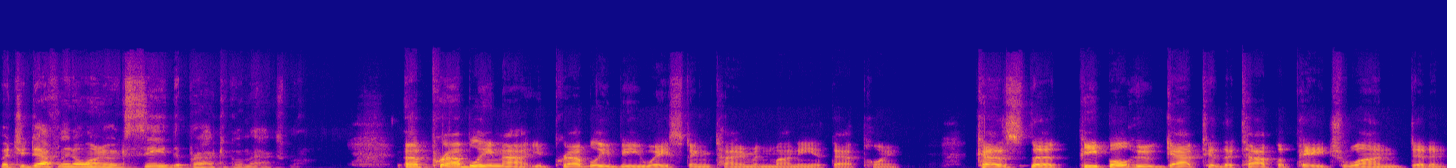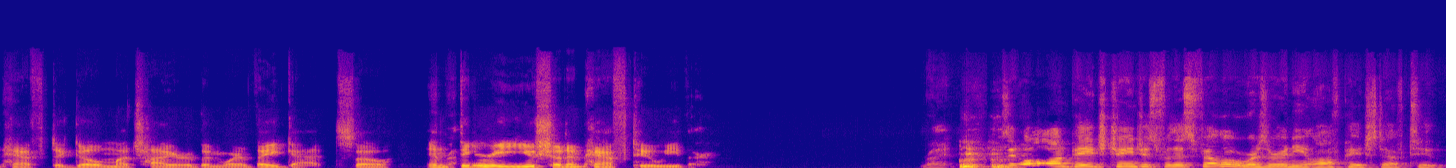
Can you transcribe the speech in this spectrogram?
but you definitely don't want to exceed the practical maximum. Uh, probably not. You'd probably be wasting time and money at that point because the people who got to the top of page one didn't have to go much higher than where they got. So, in right. theory, you shouldn't have to either. Right. is it all on page changes for this fellow, or is there any off page stuff too?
